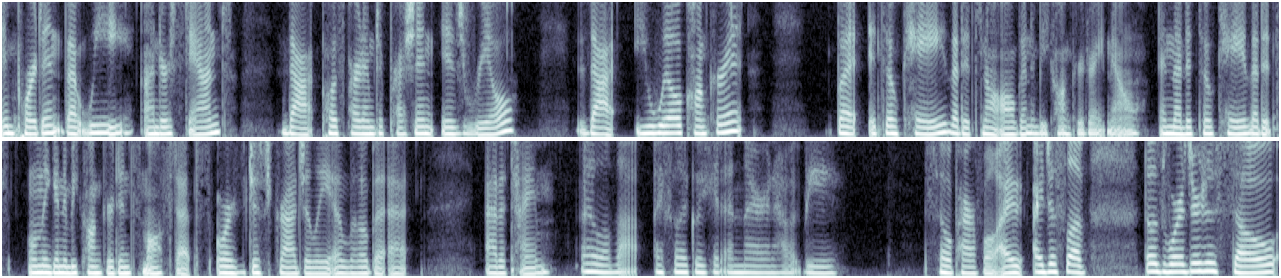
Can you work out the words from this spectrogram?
important that we understand that postpartum depression is real, that you will conquer it, but it's okay that it's not all going to be conquered right now, and that it's okay that it's only going to be conquered in small steps or just gradually a little bit at at a time. I love that. I feel like we could end there and have it be so powerful. I I just love those words are just so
